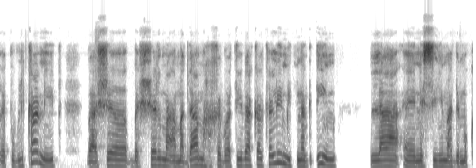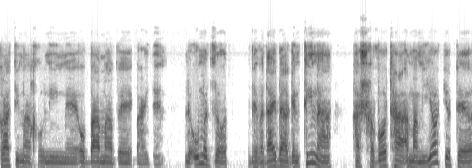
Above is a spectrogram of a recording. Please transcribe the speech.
רפובליקנית, ואשר בשל מעמדם החברתי והכלכלי מתנגדים לנשיאים הדמוקרטיים האחרונים, אובמה וביידן. לעומת זאת, בוודאי בארגנטינה, השכבות העממיות יותר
